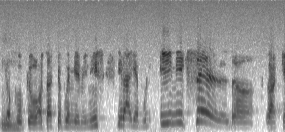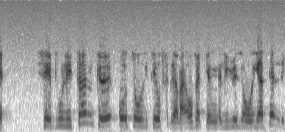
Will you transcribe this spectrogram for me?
Mm -hmm. Donc, en tant que Premier ministre, il a pour immixer dans l'enquête. C'est pour lui que l'autorité fait travail. En fait, que la livraison orientale, les.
